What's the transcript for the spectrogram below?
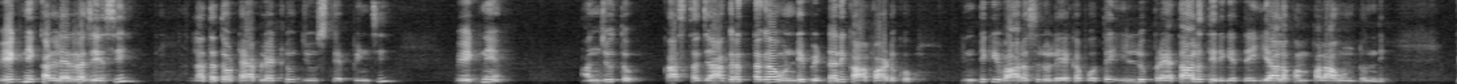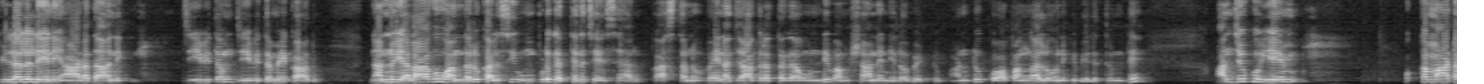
వేగ్ని కళ్ళెర్ర చేసి లతతో టాబ్లెట్లు జ్యూస్ తెప్పించి వేగ్ని అంజుతో కాస్త జాగ్రత్తగా ఉండి బిడ్డని కాపాడుకో. ఇంటికి వారసులు లేకపోతే ఇల్లు ప్రేతాలు తిరిగే దెయ్యాల కొంపలా ఉంటుంది. పిల్లలు లేని ఆడదాని జీవితం జీవితమే కాదు. నన్ను ఎలాగూ అందరూ కలిసి ఉంపుడు గత్తెన చేశారు. కాస్త నువ్వైనా జాగ్రత్తగా ఉండి వంశాన్ని నిలబెట్టు అంటూ కోపంగా లోనికి వెళుతుంటే అంజుకు ఏం ఒక్క మాట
